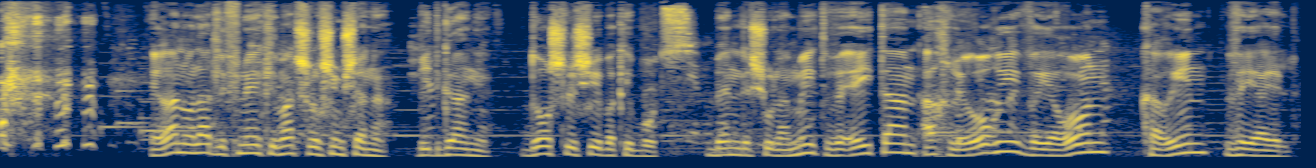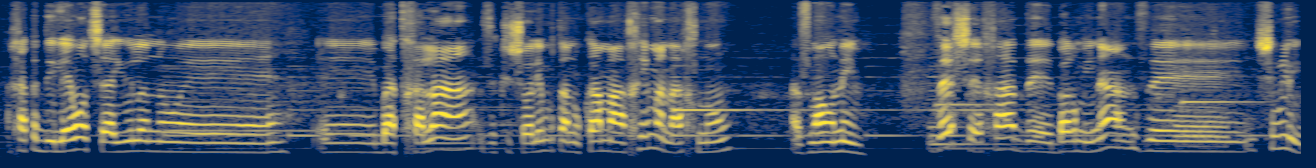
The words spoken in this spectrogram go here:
ערן נולד לפני כמעט 30 שנה, בדגניה, דור שלישי בקיבוץ. בן לשולמית ואיתן, אח לאורי וירון, קארין ויעל. אחת הדילמות שהיו לנו אה, אה, בהתחלה, זה כששואלים אותנו כמה אחים אנחנו, אז מה עונים? זה שאחד אה, בר מינן זה שולי,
